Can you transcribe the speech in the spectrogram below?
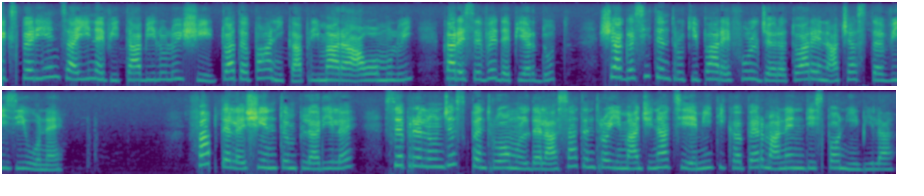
Experiența inevitabilului și toată panica primară a omului, care se vede pierdut, și-a găsit într-o fulgerătoare în această viziune. Faptele și întâmplările se prelungesc pentru omul de la sat într-o imaginație mitică permanent disponibilă.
